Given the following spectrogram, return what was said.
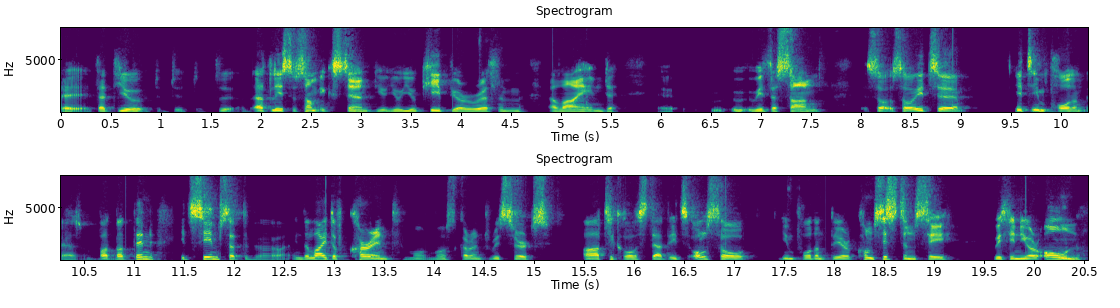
uh, that you to, to, at least to some extent you you, you keep your rhythm aligned uh, with the sun so so it's uh, it's important as but but then it seems that uh, in the light of current most current research articles that it's also important your consistency within your own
